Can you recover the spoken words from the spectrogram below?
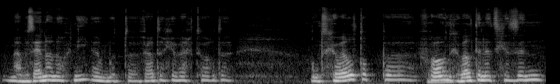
Maar we zijn er nog niet, er moet verder gewerkt worden. Want geweld op vrouwen, ja. geweld in het gezin,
